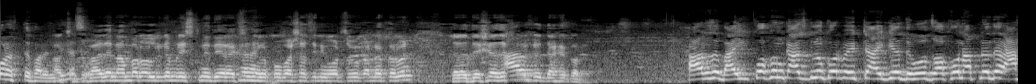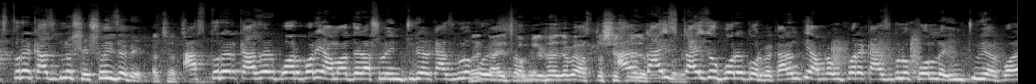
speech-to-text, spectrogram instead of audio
করতে পারেন ঠিক আচ্ছা আছে? ভাইদের নাম্বার অলরেডি আমরা স্ক্রিনে দিয়ে রাখছি যারা প্রবাস আছে হোয়াটসঅ্যাপে কন্ট্যাক্ট করবেন। যারা দেশে আছে সরাসরি দেখা করেন। আর যে ভাই কখন কাজগুলো করবে একটা আইডিয়া দেবো। যখন আপনাদের আস্তরের কাজগুলো শেষ হয়ে যাবে আচ্ছা, আচ্ছা। আস্তরের কাজের পর পরই আমাদের আসলে ইন্টেরিয়ার কাজগুলো মানে করে কমপ্লিট হয়ে যাবে আস্তে শেষ হয়ে যাবে টাইজ। টাইজও পরে করবে। কারণ কি আমরা উপরে কাজগুলো করলে ইন্টেরিয়ার পরে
